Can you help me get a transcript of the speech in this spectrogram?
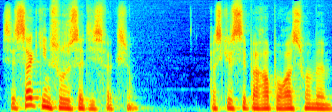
c'est ça qui est une source de satisfaction. Parce que c'est par rapport à soi-même.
